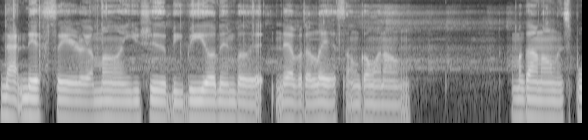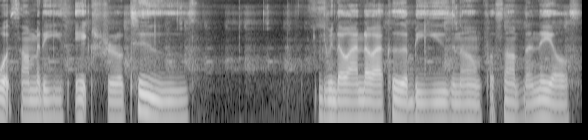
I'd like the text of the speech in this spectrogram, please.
Not necessarily among you should be building, but nevertheless, I'm going on. I'm gonna go on and sport some of these extra twos. Even though I know I could be using them for something else.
